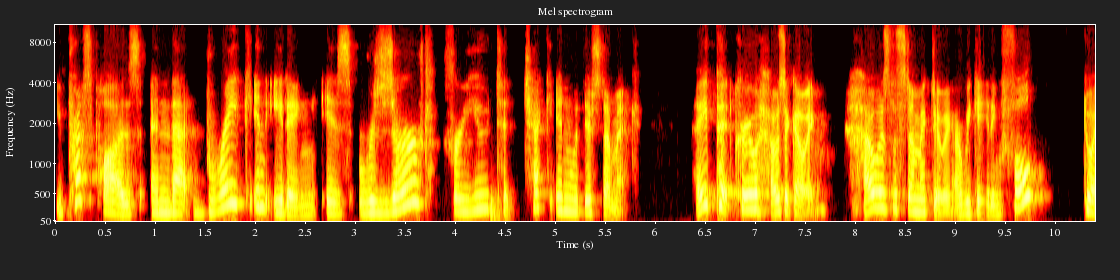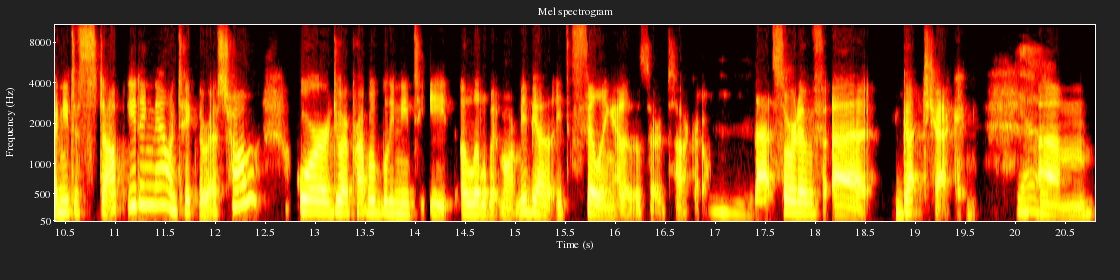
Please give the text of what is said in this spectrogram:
you press pause, and that break in eating is reserved for you to check in with your stomach. Hey, pit crew, how's it going? How is the stomach doing? Are we getting full? Do I need to stop eating now and take the rest home? Or do I probably need to eat a little bit more? Maybe I'll eat the filling out of the third taco. Mm. That sort of uh, gut check. Yeah. Um,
